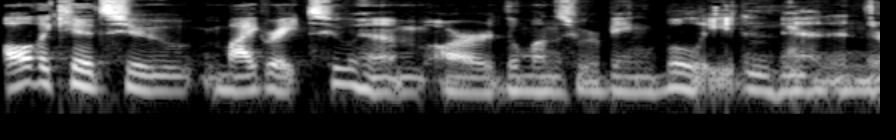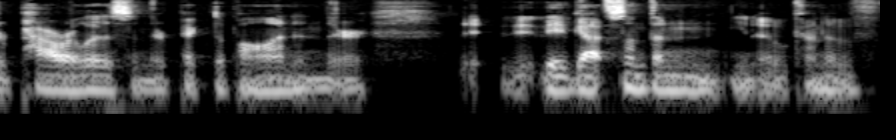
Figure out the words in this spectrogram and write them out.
all the kids who migrate to him are the ones who are being bullied mm-hmm. and, and they're powerless and they're picked upon and they're they- they've got something you know kind of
